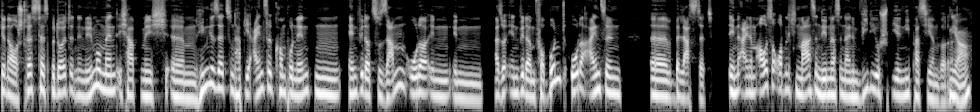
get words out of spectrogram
Genau, Stresstest bedeutet in dem Moment, ich habe mich ähm, hingesetzt und habe die Einzelkomponenten entweder zusammen oder in, in, also entweder im Verbund oder einzeln äh, belastet. In einem außerordentlichen Maß, in dem das in einem Videospiel nie passieren würde. Ja.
